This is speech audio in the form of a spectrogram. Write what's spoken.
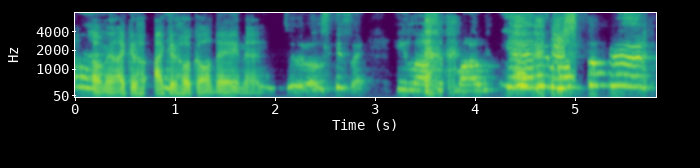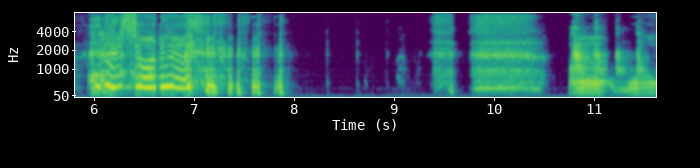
oh man, I could I could hook all day, man. Toodles. He's like, he lost his mom. Yeah, he lost some good. He sure did. oh man.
